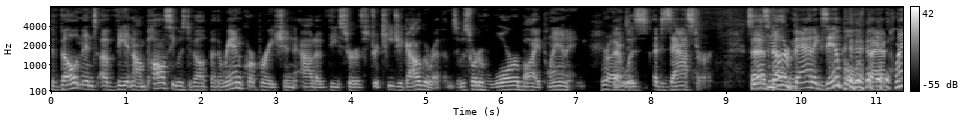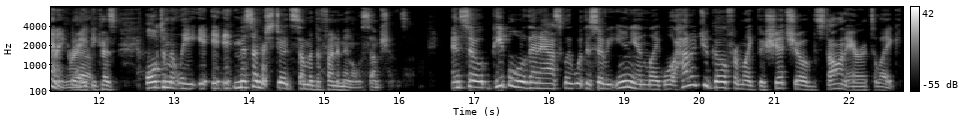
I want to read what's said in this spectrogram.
development of Vietnam policy was developed by the Rand Corporation out of these sort of strategic algorithms. It was sort of war by planning right. that was a disaster. So bad that's another planning. bad example of bad planning, right? Yeah. Because ultimately it, it, misunderstood some of the fundamental assumptions. And so people will then ask, like, with the Soviet Union, like, well, how did you go from like the shit show of the Stalin era to like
